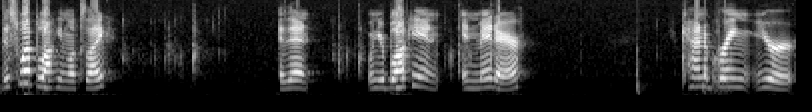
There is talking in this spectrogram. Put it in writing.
this is what blocking looks like. And then when you're blocking in, in midair, you kind of bring your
